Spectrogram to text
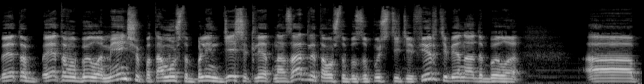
это, этого было меньше, потому что, блин, 10 лет назад для того, чтобы запустить эфир, тебе надо было а,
